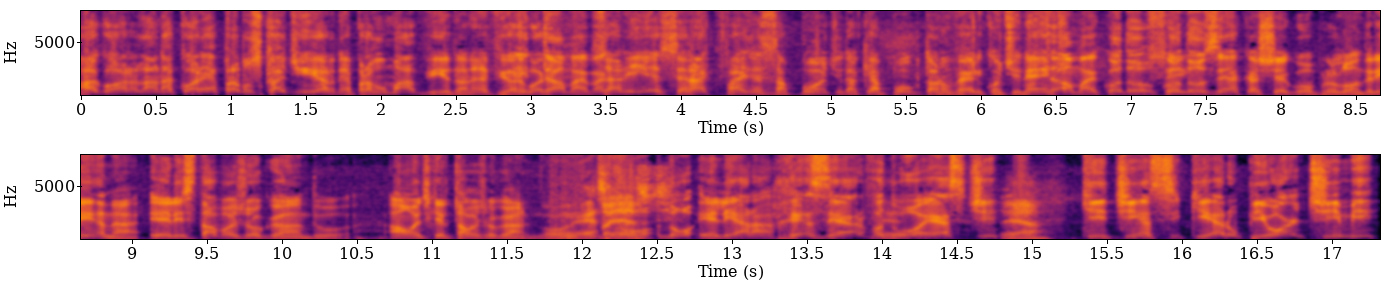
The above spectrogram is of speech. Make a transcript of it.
Agora, lá na Coreia é pra buscar dinheiro, né? Pra arrumar a vida, né, Fiora? Agora, Então, mas- mas- Será, será que faz essa ponte daqui a pouco, tá no velho continente? Então, mas quando, quando o Zeca chegou pro Londrina, ele estava jogando. Aonde que ele estava jogando? No Oeste? No- no- ele era reserva do Oeste, É. que, tinha, se- que era o pior time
